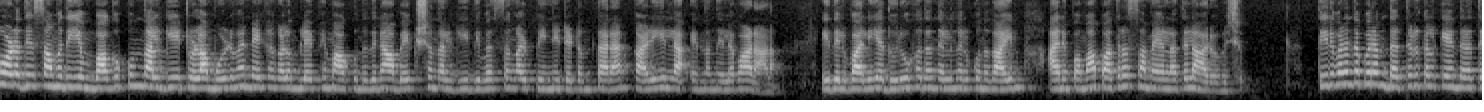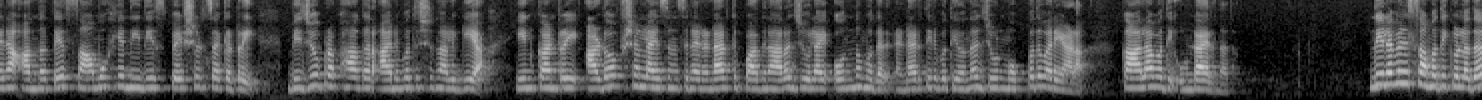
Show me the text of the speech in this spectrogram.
കോടതി സമിതിയും വകുപ്പും നൽകിയിട്ടുള്ള മുഴുവൻ രേഖകളും ലഭ്യമാക്കുന്നതിന് അപേക്ഷ നൽകി ദിവസങ്ങൾ പിന്നിട്ടിട്ടും തരാൻ കഴിയില്ല എന്ന നിലപാടാണ് ഇതിൽ വലിയ ദുരൂഹത നിലനിൽക്കുന്നതായും അനുപമ പത്രസമ്മേളനത്തിൽ ആരോപിച്ചു. തിരുവനന്തപുരം ദത്തെടുക്കൽ കേന്ദ്രത്തിന് അന്നത്തെ സാമൂഹ്യനീതി സ്പെഷ്യൽ സെക്രട്ടറി ബിജു പ്രഭാകർ അനുവദിച്ചു നൽകിയ ഇൻ കൺട്രി അഡോപ്ഷൻ ലൈസൻസിന് രണ്ടായിരത്തി പതിനാറ് ജൂലൈ ഒന്ന് മുതൽ രണ്ടായിരത്തി ഇരുപത്തിയൊന്ന് ജൂൺ മുപ്പത് വരെയാണ് കാലാവധി ഉണ്ടായിരുന്നത്. നിലവിൽ സമിതിക്കുള്ളത്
